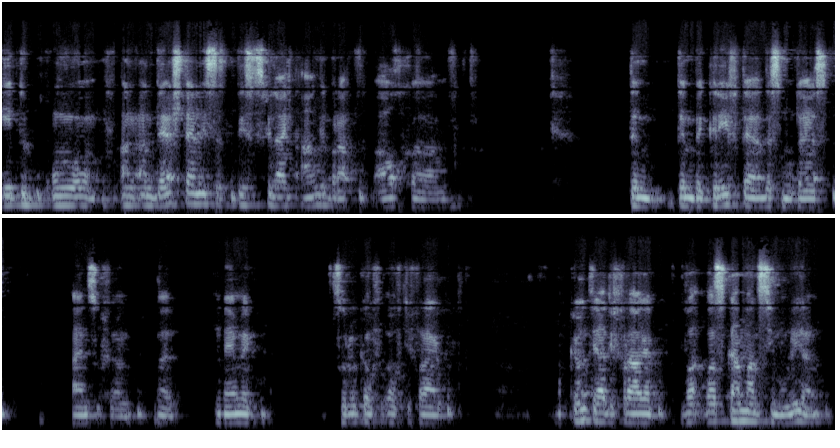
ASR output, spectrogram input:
an, an der Stelle ist es, ist es vielleicht angebracht, auch äh, den, den Begriff der, des Modells einzuführen. Nämlich zurück auf, auf die Frage, man könnte ja die Frage, was kann man simulieren,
